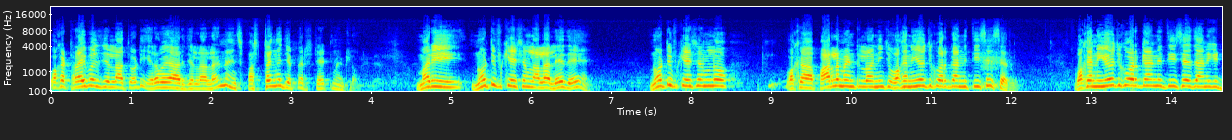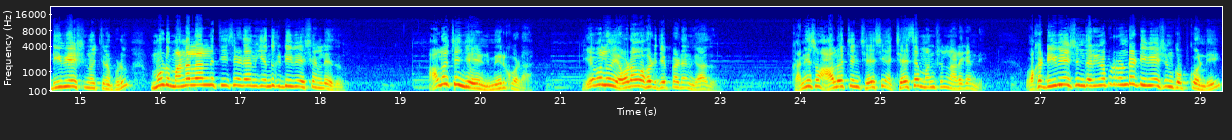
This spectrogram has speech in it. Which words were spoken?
ఒక ట్రైబల్ జిల్లాతోటి ఇరవై ఆరు జిల్లాలు అని ఆయన స్పష్టంగా చెప్పారు స్టేట్మెంట్లో. మరి నోటిఫికేషన్లు అలా లేదే? నోటిఫికేషన్లో ఒక పార్లమెంటులో నుంచి ఒక నియోజకవర్గాన్ని తీసేశారు. ఒక నియోజకవర్గాన్ని తీసేదానికి డీవియేషన్ వచ్చినప్పుడు మూడు మండలాలను తీసేయడానికి ఎందుకు డీవియేషన్ లేదు? ఆలోచన చేయండి మీరు కూడా. కేవలం ఎవడో ఒకటి చెప్పాడని కాదు. కనీసం ఆలోచన చేసి చేసే మనుషులను అడగండి. ఒక డీవియేషన్ జరిగినప్పుడు రెండో డీవియేషన్కి ఒప్పుకోండి.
